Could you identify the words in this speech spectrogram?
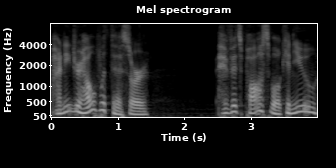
I need your help with this. Or if it's possible, can you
